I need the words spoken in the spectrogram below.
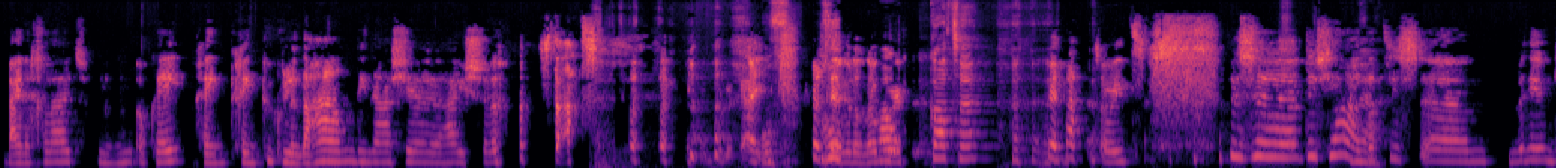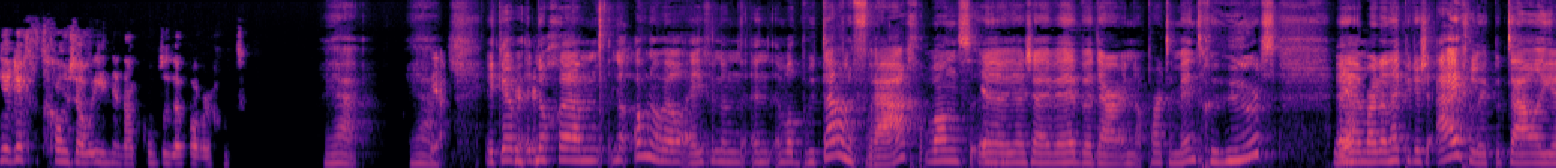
weinig geluid, Mhm, oké. Geen, geen kukelende haan die naast je huis eh, staat. Of dat hebben we dan ook weer. katten. Ja, zoiets. Dus, eh, dus ja, Ja. dat is, ehm, je richt het gewoon zo in en dan komt het ook wel weer goed. Ja, ja. Ja. Ik heb nog, ehm, nog- ook nog wel even een, een, een wat brutale vraag. Want Ja. eh, jij zei, we hebben daar een appartement gehuurd. Eh, maar dan heb je dus eigenlijk betaal je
